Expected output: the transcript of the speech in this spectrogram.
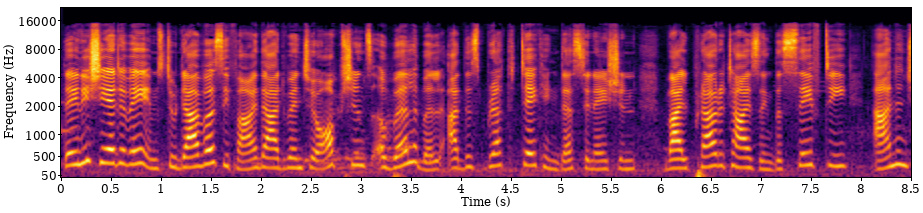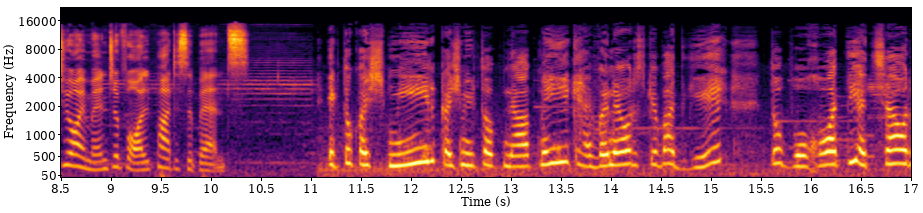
The initiative aims to diversify the adventure options available at this breathtaking destination while prioritizing the safety and enjoyment of all participants. एक तो कश्मीर कश्मीर तो अपने आप में ही एक हेवन है और उसके बाद ये तो बहुत ही अच्छा और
